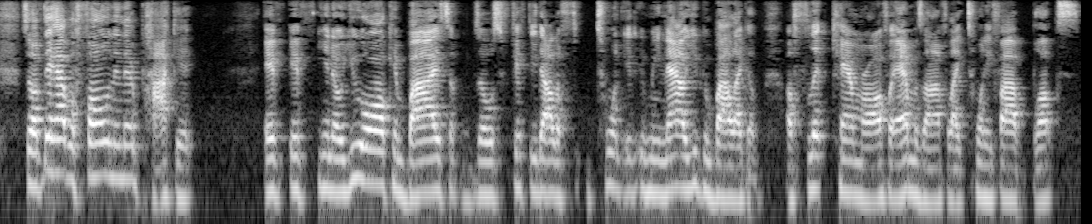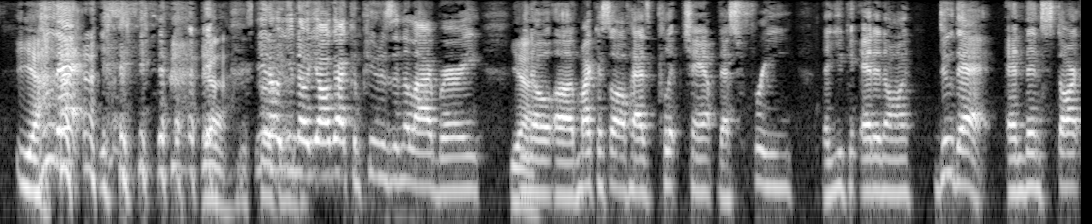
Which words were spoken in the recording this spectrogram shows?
so if they have a phone in their pocket, if if you know you all can buy some those fifty dollar twenty. I mean now you can buy like a, a flip camera off of Amazon for like twenty five bucks. Yeah. Do that. yeah. You know, so you know, y'all got computers in the library. Yeah. You know, uh, Microsoft has Clipchamp that's free that you can edit on. Do that, and then start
